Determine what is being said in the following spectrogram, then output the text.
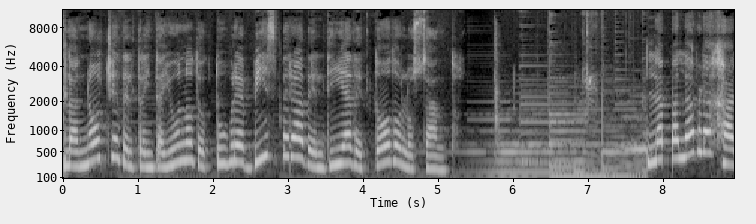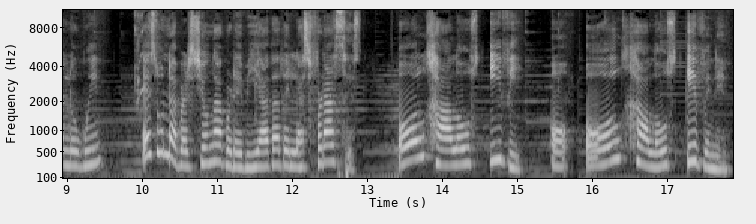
la noche del 31 de octubre, víspera del Día de Todos los Santos. La palabra Halloween es una versión abreviada de las frases All Hallows Eve o All Hallows Evening,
